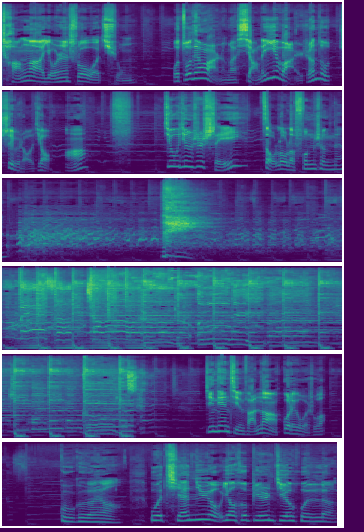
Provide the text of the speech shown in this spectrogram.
常啊有人说我穷。我昨天晚上啊想了一晚上都睡不着觉啊。究竟是谁走漏了风声呢？哎今天锦凡呢过来跟我说谷歌呀。我前女友要和别人结婚了，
